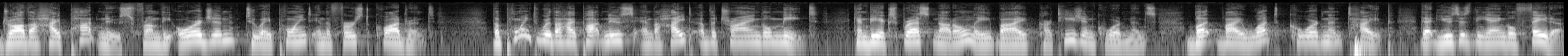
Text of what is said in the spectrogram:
Draw the hypotenuse from the origin to a point in the first quadrant. The point where the hypotenuse and the height of the triangle meet can be expressed not only by Cartesian coordinates, but by what coordinate type that uses the angle theta?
